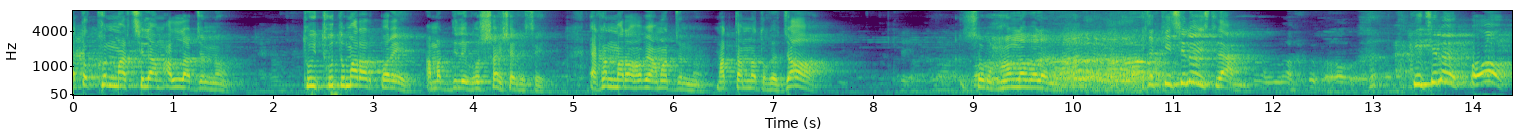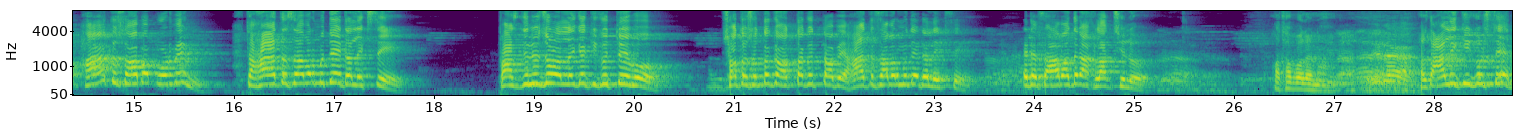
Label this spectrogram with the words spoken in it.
এতক্ষণ মারছিলাম আল্লাহর জন্য, তুই থুতু মারার পরে আমার দিলে গোসা এসে গেছে। এখন মারা হবে আমার জন্য, মারতাম না তোকে, যা। সব হামলা বলে না আচ্ছা কী ছিল ইসলাম? কি ছিল? ও হায়াত সাহাবা পড়বেন। তা হায়াত সাহাবার মধ্যে এটা লিখছে। পাঁচ দিনের জোড়ার লেগে কি করতে হইব? শত শতকে হত্যা করতে হবে। হায়াত সাহাবার মধ্যে এটা লিখছে। এটা সাহাবাদের আখলাখ ছিল। কথা বলে না। হয়তো আলী কি করছেন?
